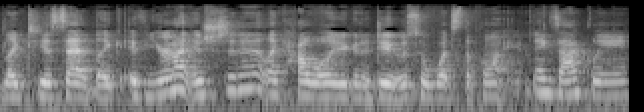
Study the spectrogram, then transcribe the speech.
like Tia said, like if you're not interested in it, like how well you're gonna do? So what's the point? Exactly.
